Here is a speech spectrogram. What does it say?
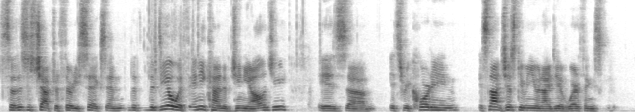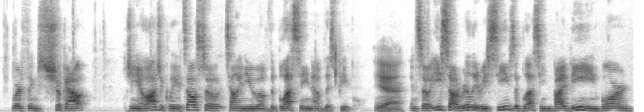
so this is chapter 36. And the, the deal with any kind of genealogy is um, it's recording, it's not just giving you an idea of where things where things shook out genealogically, it's also telling you of the blessing of this people. Yeah, And so Esau really receives a blessing by being born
